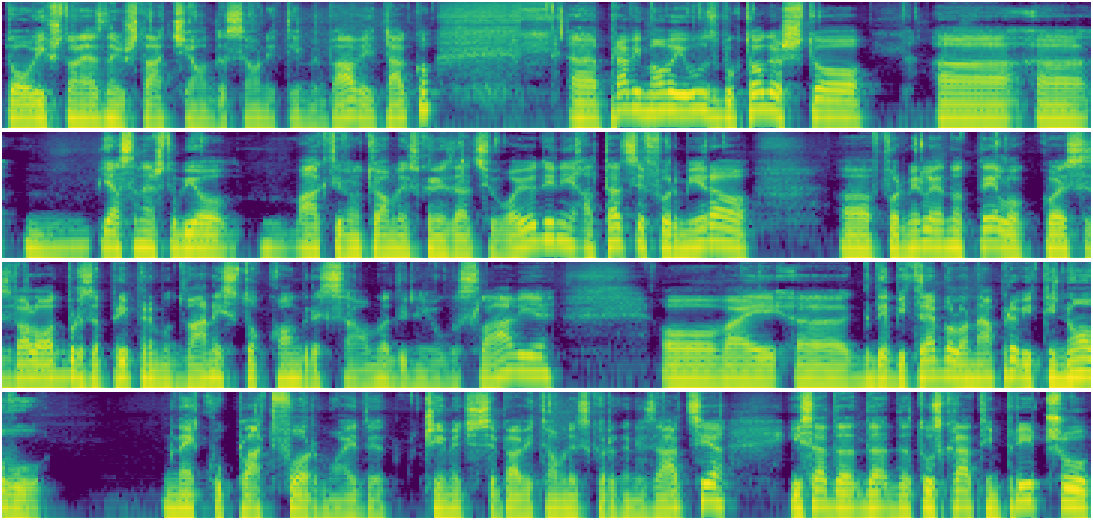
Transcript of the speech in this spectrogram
to ovih što ne znaju šta će, onda se oni time bave i tako. Uh, pravim ovaj uvod zbog toga što a, a, ja sam nešto bio aktivan u toj omladinskoj organizaciji u Vojvodini, ali tad se formirao a, formiralo jedno telo koje se zvalo Odbor za pripremu 12. kongresa omladine Jugoslavije, ovaj, a, gde bi trebalo napraviti novu neku platformu, ajde, čime će se baviti omladinska organizacija i sad da, da, da tu skratim priču,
